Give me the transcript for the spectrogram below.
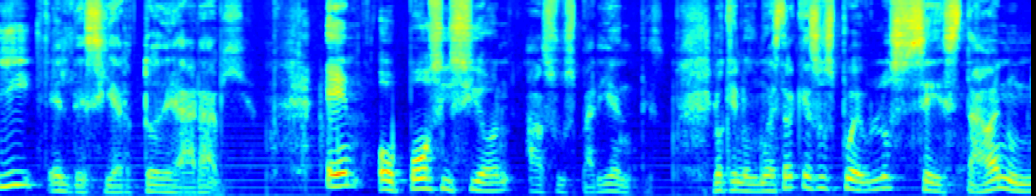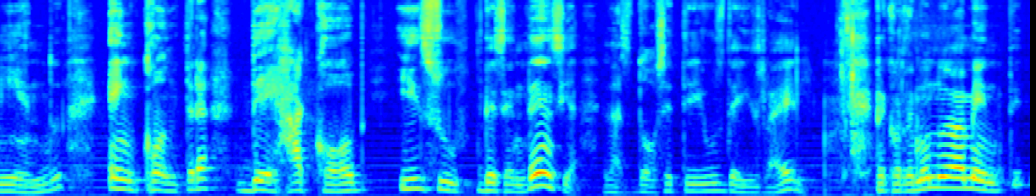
y el desierto de Arabia, en oposición a sus parientes, lo que nos muestra que esos pueblos se estaban uniendo en contra de Jacob y su descendencia, las doce tribus de Israel. Recordemos nuevamente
